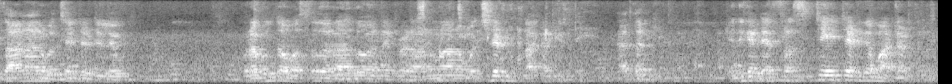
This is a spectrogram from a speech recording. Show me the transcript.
స్థానాలు వచ్చేటట్టు లేవు. ప్రభుత్వం వస్తుందో రాదో అనేటువంటి అనుమానం వచ్చినట్టు నాకు అనిపిస్తుంది అతనికి. ఎందుకంటే ఫ్రస్ట్రేటెడ్గా మాట్లాడుతున్నాడు.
